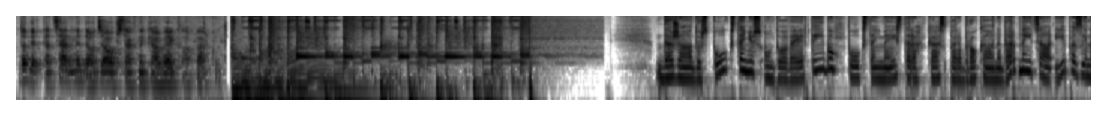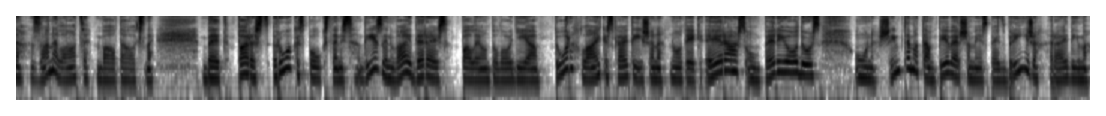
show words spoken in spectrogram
un tad ir tā cena nedaudz augstāka nekā veiklā pērkot. Dažādus pulksteņus un to vērtību pulksteņa meistara Kaspara Brokāna darbnīcā iepazina Zane Lāce Baltāksne. Bet parasts rokas pulkstenis diezin vai derēs paleontoloģijā. Tur laika skaitīšana notiek ērās un periodos, un šim tematam pievēršamies pēc brīža raidījuma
